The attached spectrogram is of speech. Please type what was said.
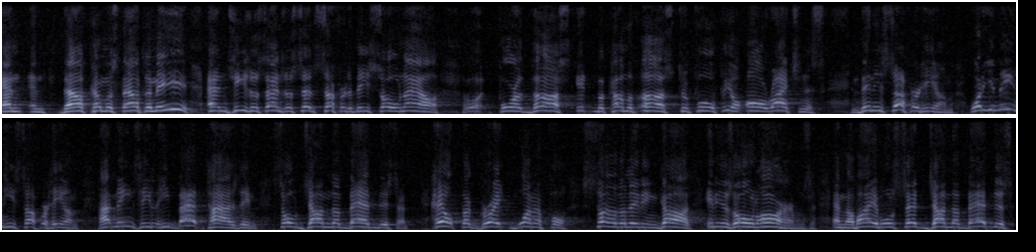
and, and thou comest thou to me? And Jesus answered, said, Suffer to be so now, for thus it becometh us to fulfill all righteousness. And then he suffered him. What do you mean he suffered him? That means he, he baptized him. So John the Baptist held the great, wonderful Son of the living God in his own arms. And the Bible said John the Baptist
